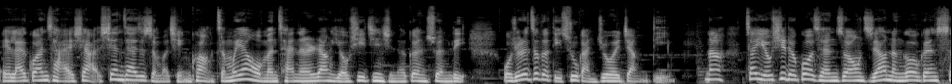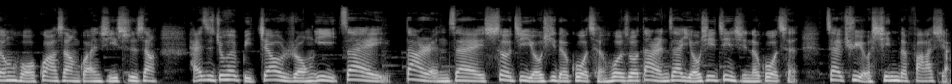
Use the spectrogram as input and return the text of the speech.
诶，来观察一下现在是什么情况，怎么样我们才能让游戏进行得更顺利？我觉得这个抵触感就会降低。那在游戏的过程中，只要能够跟生活挂上关系，事实上孩子就会比较容易在大人在设计游戏的过程，或者说大人在游戏进行的过程，再去有新的发想。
